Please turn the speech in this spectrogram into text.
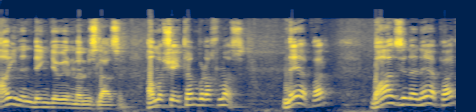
aynen denge vermemiz lazım. Ama şeytan bırakmaz. Ne yapar? Bazına ne yapar?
